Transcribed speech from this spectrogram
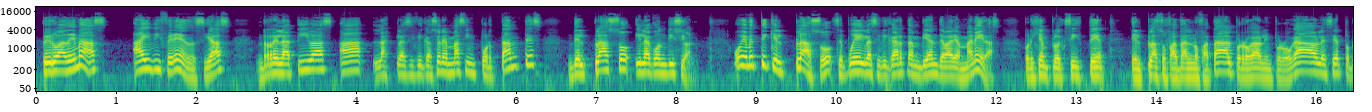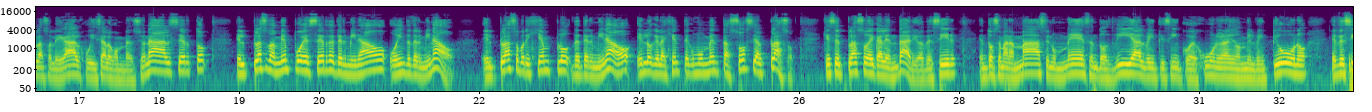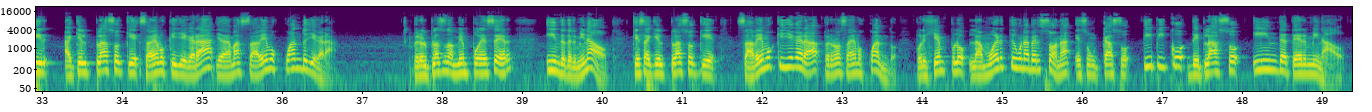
Pero además hay diferencias relativas a las clasificaciones más importantes del plazo y la condición. Obviamente que el plazo se puede clasificar también de varias maneras. Por ejemplo, existe el plazo fatal no fatal, prorrogable improrrogable, ¿cierto? Plazo legal, judicial o convencional, ¿cierto? El plazo también puede ser determinado o indeterminado. El plazo, por ejemplo, determinado es lo que la gente comúnmente asocia al plazo, que es el plazo de calendario, es decir, en dos semanas más, en un mes, en dos días, el 25 de junio del año 2021, es decir, aquel plazo que sabemos que llegará y además sabemos cuándo llegará. Pero el plazo también puede ser indeterminado, que es aquel plazo que sabemos que llegará, pero no sabemos cuándo. Por ejemplo, la muerte de una persona es un caso típico de plazo indeterminado.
